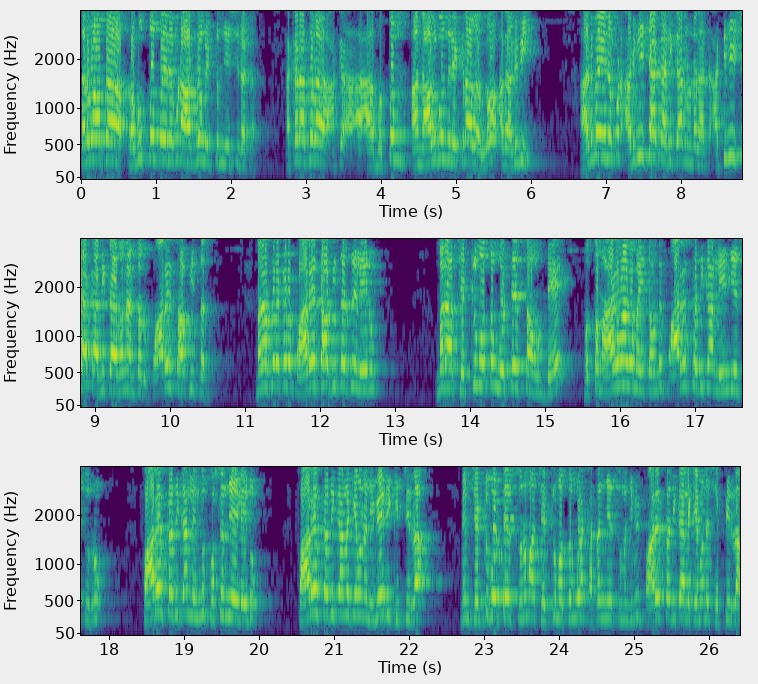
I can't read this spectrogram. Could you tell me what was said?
తర్వాత ప్రభుత్వం పైన కూడా ఆగ్రహం వ్యక్తం చేసిరట. అక్కడ అసలు మొత్తం ఆ నాలుగు వందల ఎకరాలలో అది అడవి. అడవి అయినప్పుడు అడవి శాఖ అధికారులు ఉండాలంటే అటవీ శాఖ అధికారులు అని అంటారు. Forest officers. మరి అసలు అక్కడ ఫారెస్ట్ ఆఫీసర్సే లేరు. మరి ఆ చెట్లు మొత్తం కొట్టేస్తా ఉంటే మొత్తం ఆగమాగం అవుతా ఉంటే ఫారెస్ట్ అధికారులు ఏం చేస్తుర్రు? ఫారెస్ట్ అధికారులు ఎందుకు క్వశ్చన్ చేయలేదు? ఫారెస్ట్ అధికారులకు ఏమైనా నివేదిక ఇచ్చిర్రా? మేము చెట్లు కొట్టేస్తున్నాం ఆ చెట్లు మొత్తం కూడా కథం చేస్తున్నాం చెప్పి ఫారెస్ట్ అధికారులకు ఏమైనా చెప్పిర్రా?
